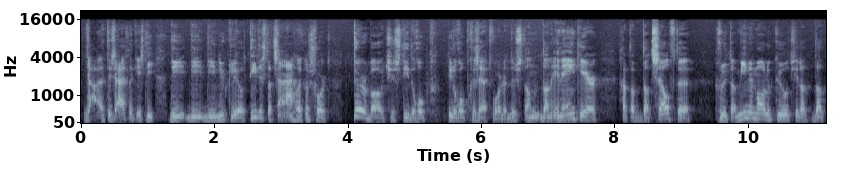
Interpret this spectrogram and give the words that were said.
ja, het is eigenlijk is die, die, die, die nucleotides, dat zijn eigenlijk een soort turbootjes die erop, die erop gezet worden. Dus dan, dan in één keer gaat dat, datzelfde glutaminemolecuultje, dat, dat,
